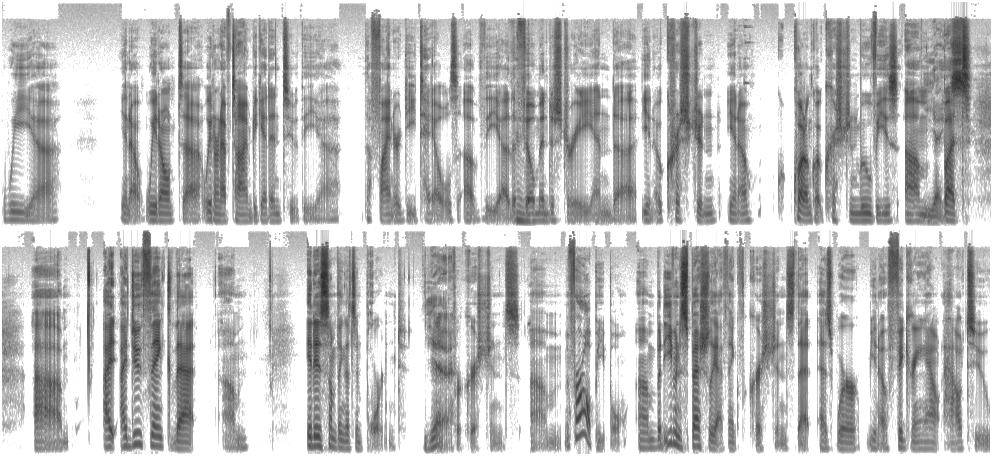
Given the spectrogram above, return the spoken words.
we, uh, you know, we don't uh, we don't have time to get into the uh, the finer details of the uh, the film industry and uh, you know Christian, you know, quote unquote Christian movies. Um, but um, I I do think that um, it is something that's important yeah. for Christians, um, for all people, um, but even especially I think for Christians that as we're you know figuring out how to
